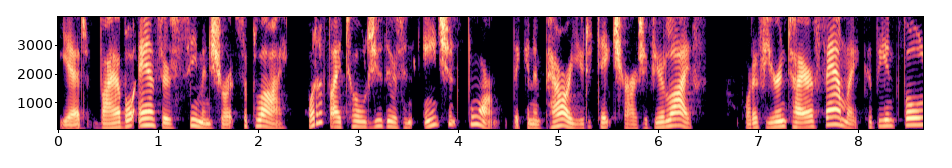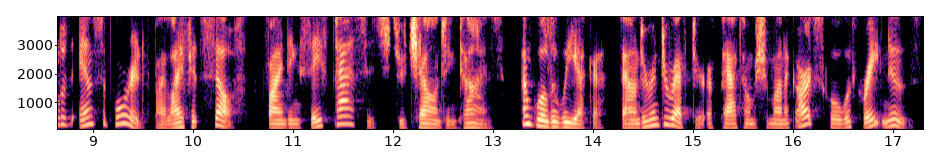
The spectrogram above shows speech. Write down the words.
Yet, viable answers seem in short supply. What if I told you there's an ancient form that can empower you to take charge of your life? What if your entire family could be enfolded and supported by life itself, finding safe passage through challenging times? I'm Gwilda Wiyaka, founder and director of Path Home Shamanic Art School with great news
